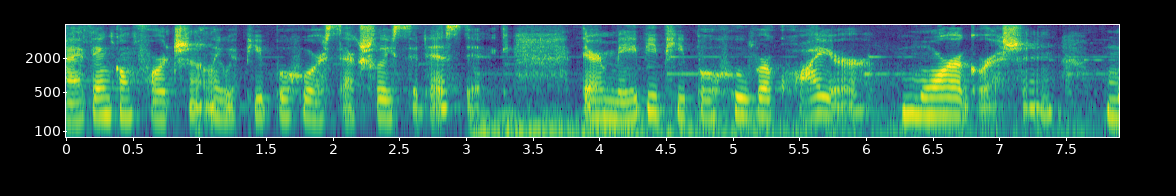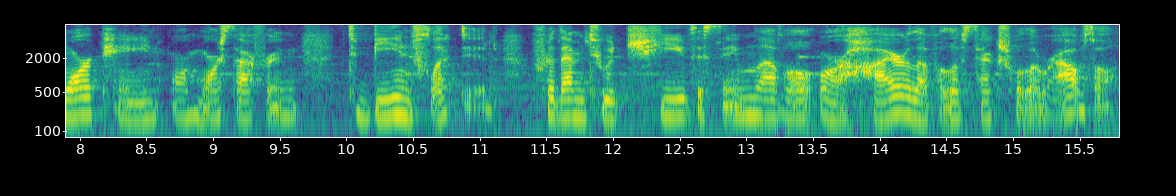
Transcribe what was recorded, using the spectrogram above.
I think, unfortunately, with people who are sexually sadistic, there may be people who require more aggression, more pain, or more suffering to be inflicted for them to achieve the same level or a higher level of sexual arousal,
